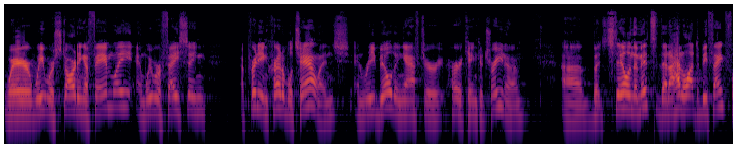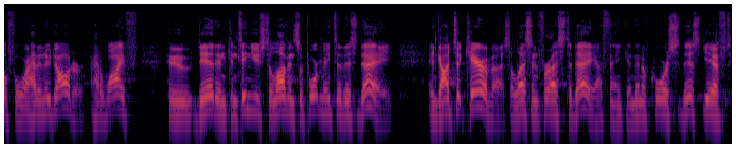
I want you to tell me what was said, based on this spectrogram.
where we were starting a family and we were facing a pretty incredible challenge and rebuilding after Hurricane Katrina. Uh, but still, in the midst of that, I had a lot to be thankful for. I had a new daughter, I had a wife who did and continues to love and support me to this day. And God took care of us, a lesson for us today, I think. And then, of course, this gift,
